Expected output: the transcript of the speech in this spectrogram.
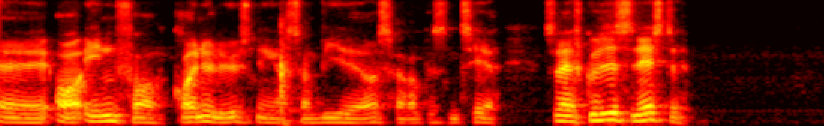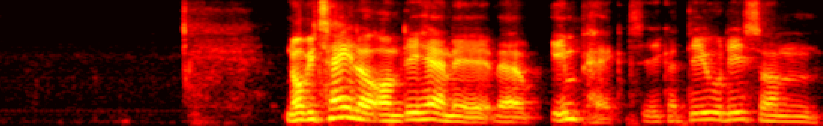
øh, og inden for grønne løsninger, som vi øh, også har repræsenteret. Så lad os gå videre til næste. Når vi taler om det her med hvad, impact, ikke, og det er jo det, som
